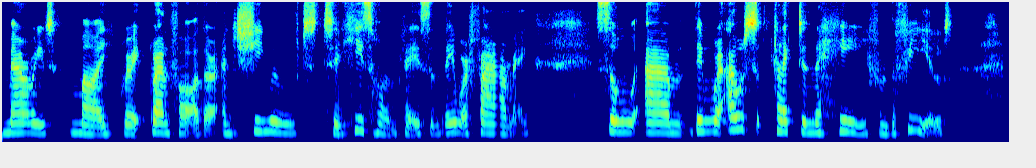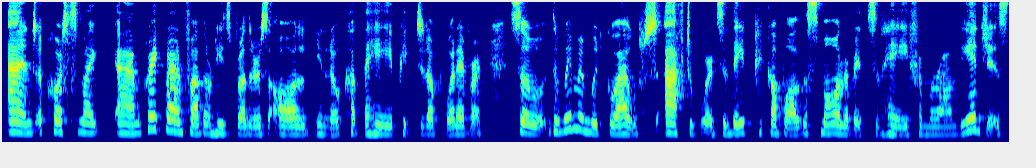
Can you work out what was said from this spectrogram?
married my great grandfather and she moved to his home place and they were farming. So um, they were out collecting the hay from the field. And of course, my um, great grandfather and his brothers all, you know, cut the hay, picked it up, whatever. So the women would go out afterwards and they'd pick up all the smaller bits of hay from around the edges.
